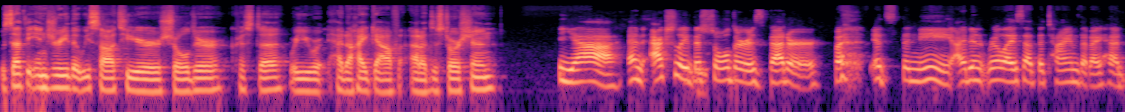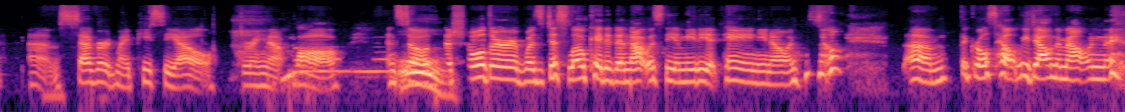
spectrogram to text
Was that the injury that we saw to your shoulder, Krista, where you were, had a hike out out of distortion? Yeah, and actually the shoulder is better, but it's the knee. I didn't realize at the time that I had um, severed my PCL during that fall. And so Ooh. the shoulder was dislocated and that was the immediate pain, you know. And so um, the girls helped me down the mountain. I,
